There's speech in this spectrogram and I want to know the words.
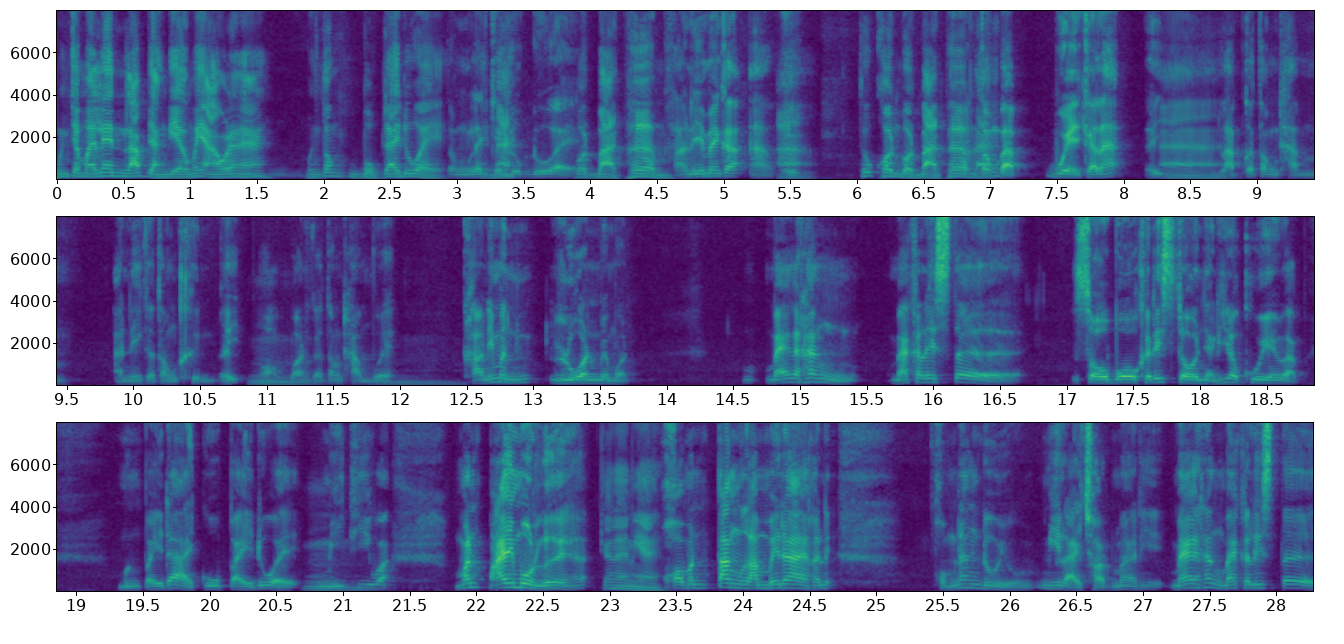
มึงจะมาเล่นรับอย่างเดียวไม่เอาแล้วนะ มึงต้องบุกได้ด้วยต้องเล่นเกมห็ไหลุกด้วย บทบาทเพิ่ม คราวนี้แม่งก็อ้าวเฮ้ยอ่าทุกคนบทบาทเพิ่มแล้ว ต้องแบบเวทกันละเฮ้ยอ่ารับก็ต้องทำอันนี้ก็ต้องขึ้นเฮ้ยอืม ออกบอลก็ต้องทำเว้ยอืมคราวนี้มันลวนไปหมด แม้กระทั่งแมคคาลิสเตอร์ โซโบคาริสโจนอย่างที่เราคุยกันแบบ มึงไปได้กูไปด้วย มีที่ว่ามันไปหมดเลยฮะ ก็นั่นไง พอมันตั้งลำไม่ได้คราวนี้ ผมนั่งดูอยู่มีหลายช็อตมากที่แม้กระทั่งแมคคาลิสเตอร์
